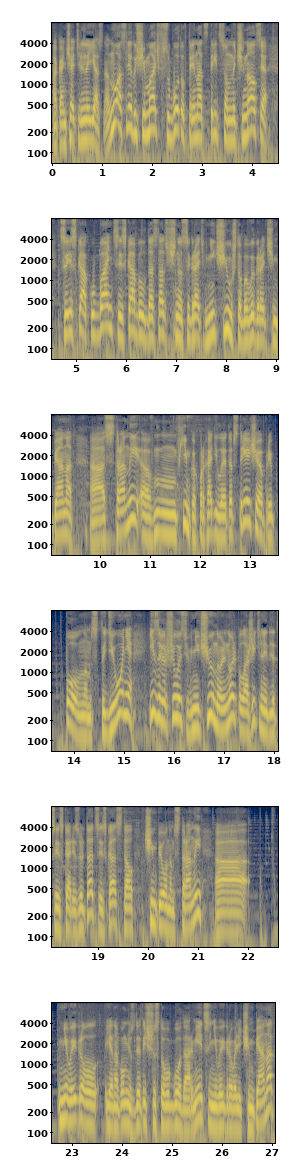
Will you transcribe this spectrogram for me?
окончательно ясно. Ну, а следующий матч в субботу в 13.30 он начинался. ЦСКА Кубань. ЦСКА был достаточно сыграть в ничью, чтобы выиграть чемпионат а, страны. А, в в Химках проходила эта встреча при полном стадионе и завершилась в ничью 0-0. Положительный для ЦСКА результат. ЦСКА стал чемпионом страны. А, не выигрывал, я напомню, с 2006 года. Армейцы не выигрывали чемпионат.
